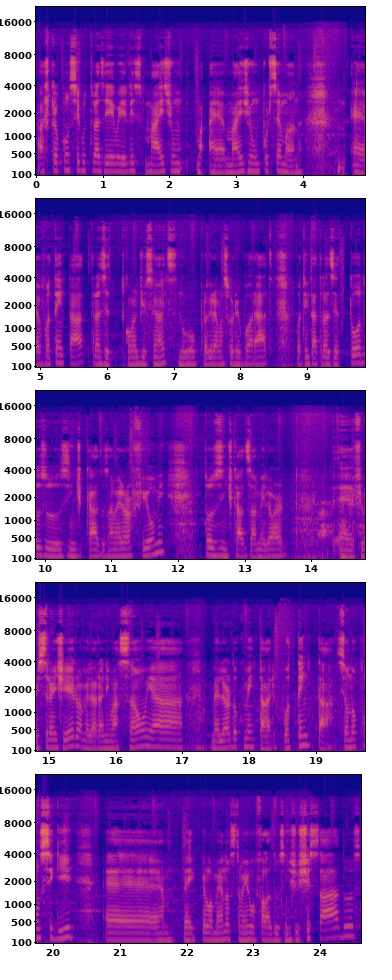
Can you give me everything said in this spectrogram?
acho que eu consigo trazer eles mais de um, é, mais de um por semana. É, vou tentar trazer, como eu disse antes, no programa sobre Borat, vou tentar trazer todos os indicados a melhor filme, todos os indicados a melhor é, filme estrangeiro, a melhor animação e a melhor documentário. Vou tentar. Se eu não conseguir, é, bem, pelo menos também vou falar dos injustiçados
